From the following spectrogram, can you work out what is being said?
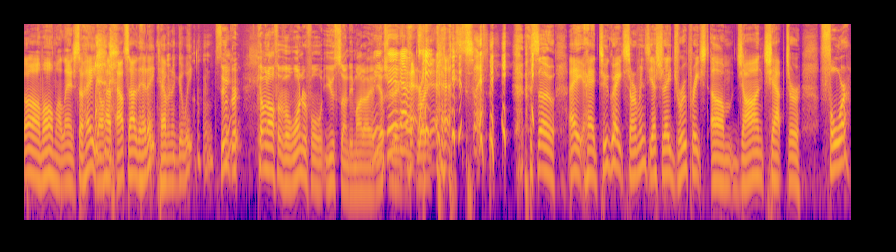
Oh, oh my land. So hey, y'all have outside of the headache, having a good week. Doing great. Coming off of a wonderful youth Sunday, might I add. We Yesterday, did have a great Yes. so hey had two great sermons yesterday drew preached um john chapter 4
